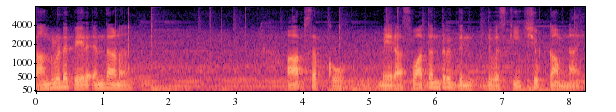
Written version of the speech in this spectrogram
താങ്കളുടെ പേര് എന്താണ് ആപ് സബ്കോ മേരാ സ്വാതന്ത്ര്യ ദിൻ ദിവസ് കി ശുഭകാമനായ്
